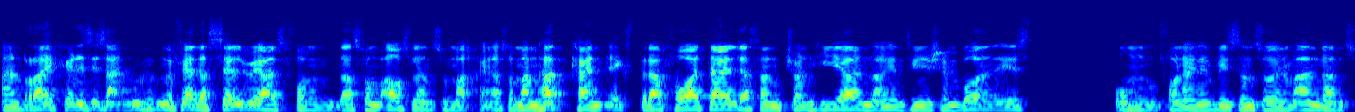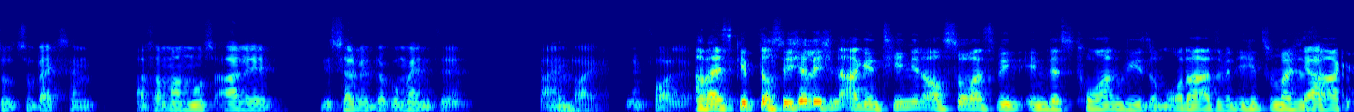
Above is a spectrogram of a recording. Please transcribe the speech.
anreichen. Es ist ungefähr dasselbe als vom, das vom Ausland zu machen. Also man hat keinen extra Vorteil, dass man schon hier im argentinischen Boden ist, um von einem Visum zu einem anderen zu, zu wechseln. Also man muss alle dieselben Dokumente einreichen. In volle. Aber es gibt doch sicherlich in Argentinien auch sowas wie ein Investorenvisum, oder? Also wenn ich jetzt zum Beispiel ja, sage...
